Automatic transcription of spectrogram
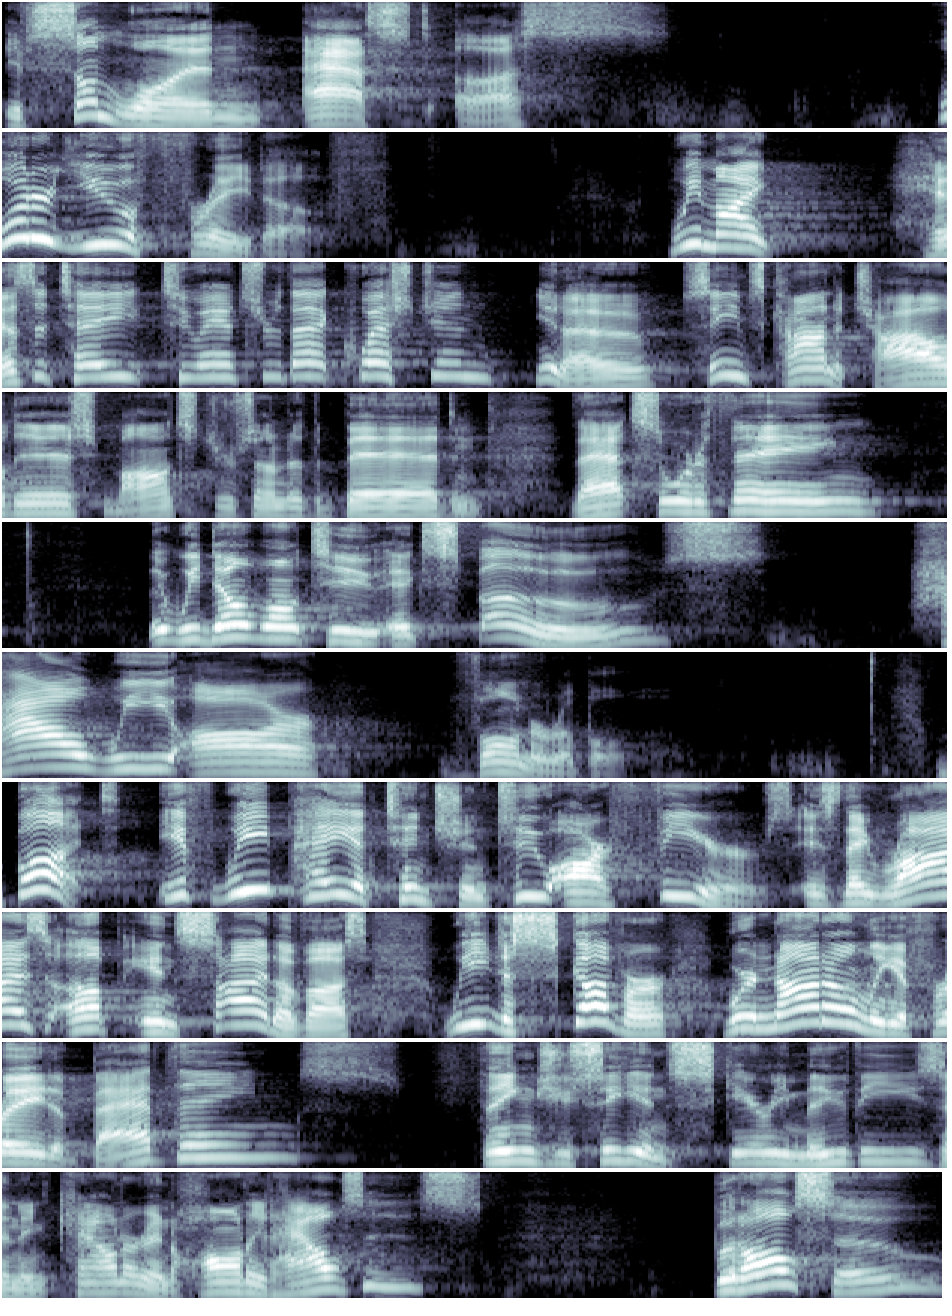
If someone asked us, What are you afraid of? We might hesitate to answer that question. You know, seems kind of childish, monsters under the bed, and that sort of thing. That we don't want to expose how we are vulnerable. But if we pay attention to our fears as they rise up inside of us, we discover we're not only afraid of bad things, things you see in scary movies and encounter in haunted houses, but also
